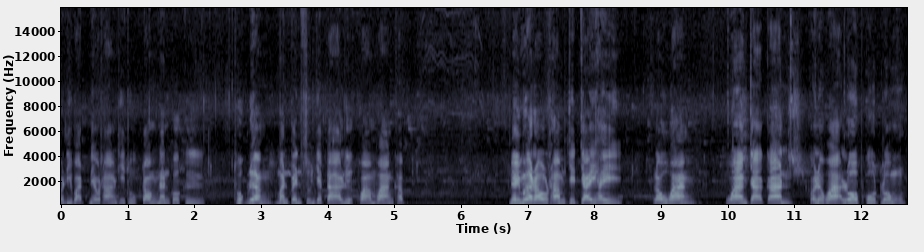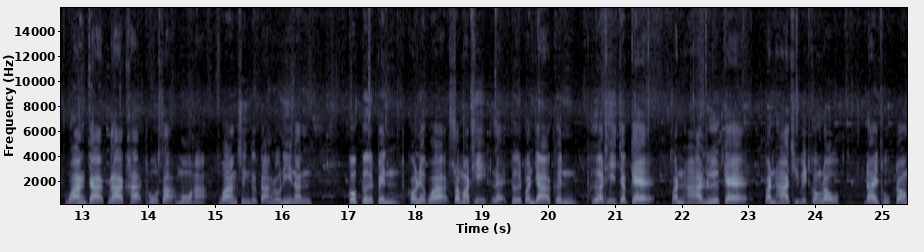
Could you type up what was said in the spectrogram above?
ปฏิบัติแนวทางที่ถูกต้องนั่นก็คือ ทุกเรื่องมันเป็นสุญญตาหรือความว่างครับ ในเมื่อเราทำจิตใจให้เราว่างว่างจากการเขาเรียกว่า โลภโกรธหลงว่างจากราคะโทสะโมหะ ว่างสิ่งต่างๆ เหล่านี้นั้น ก็เกิดเป็นเขาเรียกว่าสมาธิและเกิดปัญญาขึ้น เพื่อที่จะแก้ปัญหาหรือแก้ ปัญหาชีวิตของเราได้ถูกต้อง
